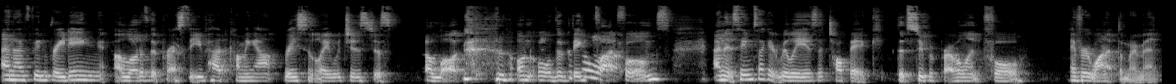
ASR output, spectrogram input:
And I've been reading a lot of the press that you've had coming out recently, which is just a lot on all the big platforms. And it seems like it really is a topic that's super prevalent for everyone at the moment.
